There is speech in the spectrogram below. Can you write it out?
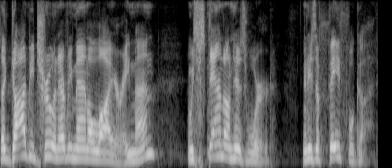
Let God be true and every man a liar. Amen? And we stand on his word, and he's a faithful God.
